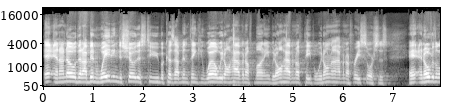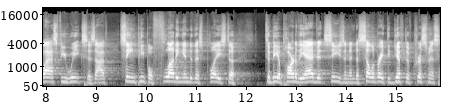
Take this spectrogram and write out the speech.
And I know that I've been waiting to show this to you because I've been thinking, well, we don't have enough money, we don't have enough people, we don't have enough resources. And, over the last few weeks, as I've seen people flooding into this place to, to be a part of the Advent season and to celebrate the gift of Christmas,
